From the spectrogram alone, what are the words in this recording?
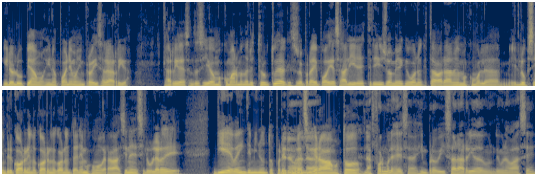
y lo loopeamos y nos poníamos a improvisar arriba. Arriba de eso. Entonces íbamos como armando la estructura, que eso por ahí podía salir el estribillo. Mira qué bueno que está ahora, vemos como la, el loop siempre corriendo, corriendo, corriendo. Tenemos como grabaciones de celular de 10, 20 minutos, por Pero ejemplo, así la- que grabamos todo. La fórmula es esa, es improvisar arriba de, un- de una base,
